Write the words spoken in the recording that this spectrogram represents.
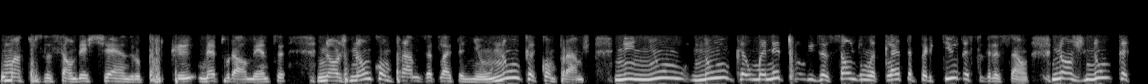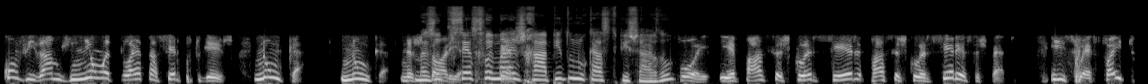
uma acusação deste género, porque, naturalmente, nós não compramos atleta nenhum, nunca compramos, nenhum, nunca uma naturalização de um atleta partiu da Federação. Nós nunca convidamos nenhum atleta a ser português. Nunca. Nunca na Mas história. o processo foi mais rápido no caso de Pichardo? Foi, e passa a esclarecer, passa a esclarecer esse aspecto. Isso é feito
